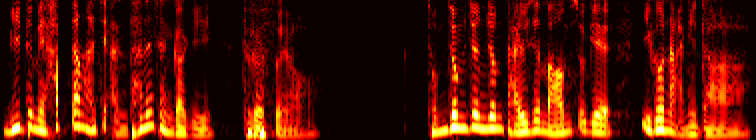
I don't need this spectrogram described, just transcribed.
믿음에 합당하지 않다는 생각이 들었어요. 점점 점점 다윗의 마음속에 이건 아니다.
